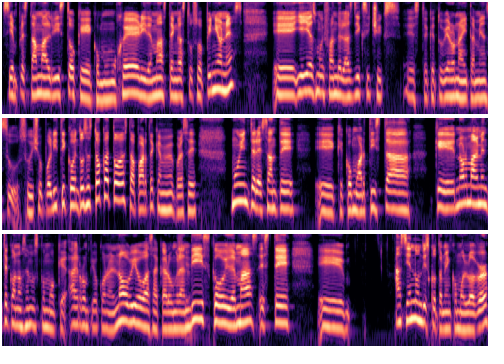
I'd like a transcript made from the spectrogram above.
siempre está mal visto que como mujer y demás tengas tus opiniones. Eh, y ella es muy fan de las Dixie Chicks, este, que tuvieron ahí también su, su issue político. Entonces toca toda esta parte que a mí me parece muy interesante, que como artista que normalmente conocemos como que, ay, rompió con el novio, va a sacar un gran disco y demás, esté eh, haciendo un disco también como Lover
